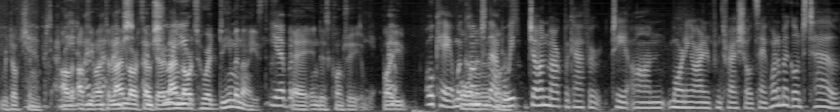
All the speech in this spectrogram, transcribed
reduction yeah, of, mean, of, the amount of landlords I'm out there, sure landlords who are demonised yeah, uh, in this country by Okay, and we'll come to that. But we, John Mark McCafferty on Morning Ireland from Threshold saying, "What am I going to tell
